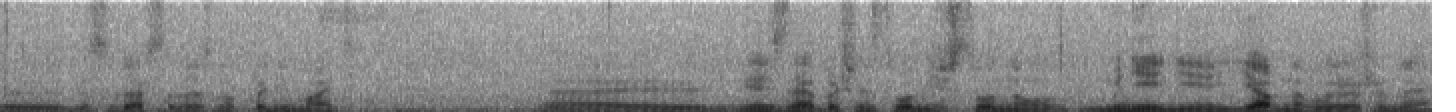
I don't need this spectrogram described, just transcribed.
э, государство должно понимать, я не знаю, большинство, меньшинство, но мнение явно выраженное.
